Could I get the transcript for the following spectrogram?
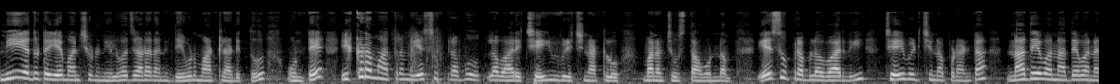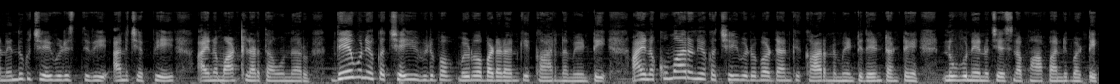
నీ ఎదుట ఏ మనుషుడు నిల్వజాడని దేవుడు మాట్లాడుతూ ఉంటే ఇక్కడ మాత్రం యేసు ప్రభుల వారి చేయి విడిచినట్లు మనం చూస్తా ఉన్నాం. యేసు ప్రభుల వారిని చేయి విడిచినప్పుడు అంట నా దేవ నా దేవ నన్ను ఎందుకు చేయి విడిస్తివి? అని చెప్పి ఆయన మాట్లాడుతూ ఉన్నారు. దేవుని యొక్క చేయి విడువ విడవబడడానికి కారణం ఏంటి? ఆయన కుమారుని యొక్క చేయి విడవబడడానికి కారణం ఏంటిది? ఏంటంటే నువ్వు నేను చేసిన పాపాన్ని బట్టి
